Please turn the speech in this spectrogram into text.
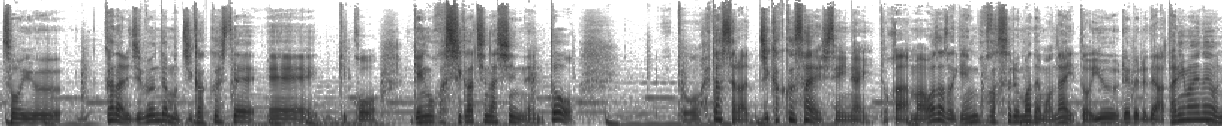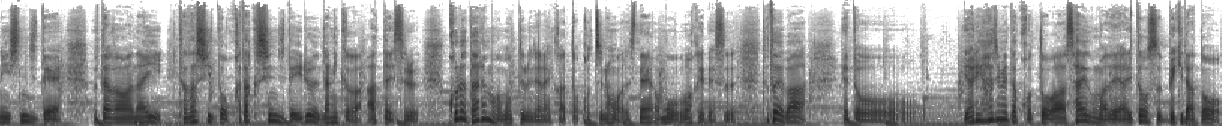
そういうかなり自分でも自覚して、えー、結構言語化しがちな信念とと下手したら自覚さえしていないとか、まあ、わざわざ言語化するまでもないというレベルで当たり前のように信じて疑わない正しいと固く信じている何かがあったりする。これは誰もが持ってるんじゃないかとこっちの方はですね思うわけです。例えばえっとやり始めたことは最後までやり通すべきだと、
